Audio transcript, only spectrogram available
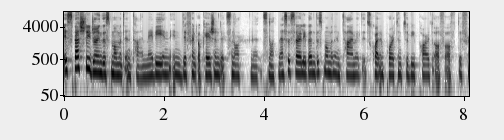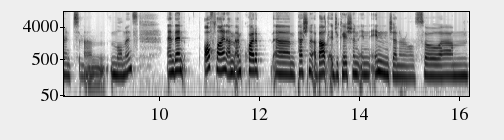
especially during this moment in time. Maybe in, in different occasions it's not it's not necessarily, but in this moment in time, it, it's quite important to be part of of different mm-hmm. um, moments. And then offline, I'm, I'm quite a, um, passionate about education in, in general. So um,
